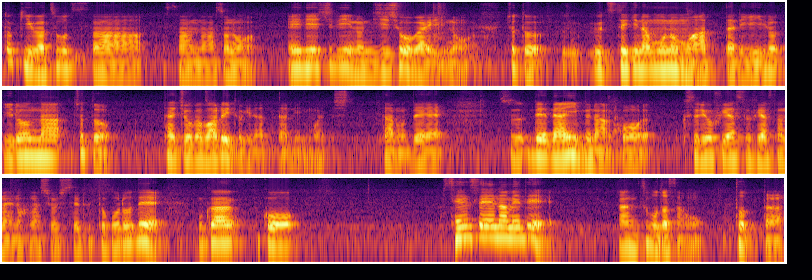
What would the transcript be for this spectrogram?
時は坪田さんのその ADHD の二次障害のちょっとうつ的なものもあったりいろいろんなちょっと体調が悪い時だったりもしたのででナイーブなこう薬を増やす増やさないの話をしてるところで僕はこう先生なめであの坪田さんを取った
